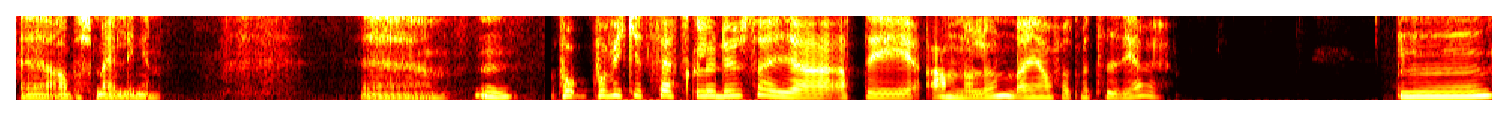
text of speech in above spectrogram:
eh, Arbetsförmedlingen. Eh, mm. På, på vilket sätt skulle du säga att det är annorlunda jämfört med tidigare? Mm.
